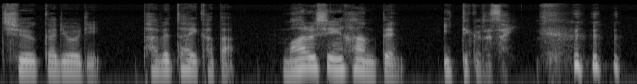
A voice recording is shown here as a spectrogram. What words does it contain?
中華料理食べたい方マルシン飯店行ってください。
